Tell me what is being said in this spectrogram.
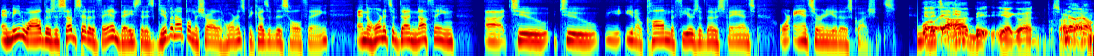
And meanwhile, there's a subset of the fan base that has given up on the Charlotte Hornets because of this whole thing, and the Hornets have done nothing uh, to to you know calm the fears of those fans or answer any of those questions. Well, and it's and, odd. yeah, go ahead. Sorry. No, no.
